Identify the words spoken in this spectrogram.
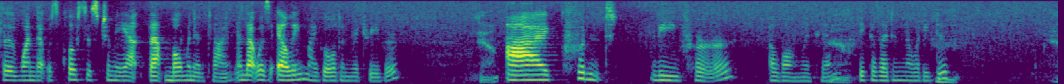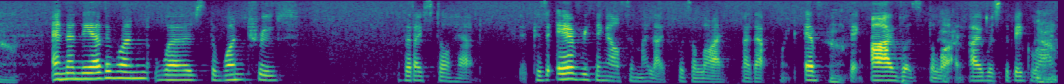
the one that was closest to me at that moment in time, and that was Ellie, my golden retriever. Yeah. I couldn't leave her along with him Yeah. Because I didn't know what he did. Hmm. Yeah. And then the other one was the one truth that I still had. Because everything else in my life was a lie by that point. Everything. I was the lie. I was the big lie. Yeah.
